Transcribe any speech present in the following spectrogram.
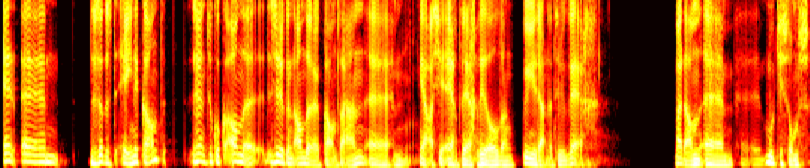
En, uh, dus dat is de ene kant. Er, zijn natuurlijk ook andere, er zit ook een andere kant aan. Uh, ja, als je echt weg wil, dan kun je daar natuurlijk weg. Maar dan ehm, eh, moet je soms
